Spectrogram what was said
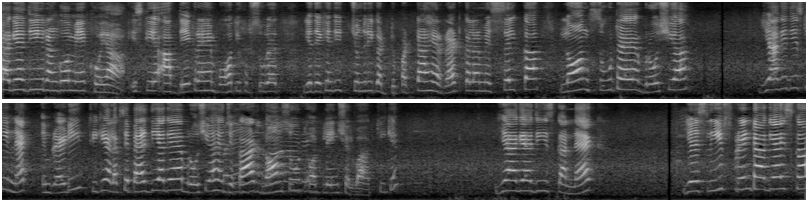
आ गया जी रंगों में खोया। इसके आप देख रहे हैं, बहुत ही खूबसूरत। ये देखें जी चुंदरी का दुपट्टा है रेड कलर में सिल्क का। लॉन्ग सूट है, ब्रोशिया। ये आगे जी इसकी नेक एम्ब्रॉयडरी ठीक है? अलग से पैच दिया गया है। ब्रोशिया है जकार्ड लॉन्ग सूट और प्लेन शलवार ठीक है? ये आ गया जी इसका नेक ये स्लीव्स प्रिंट आ गया इसका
